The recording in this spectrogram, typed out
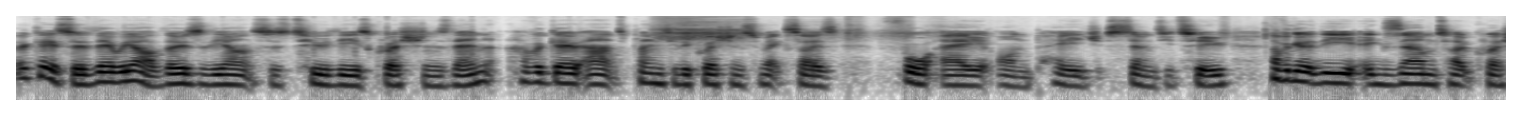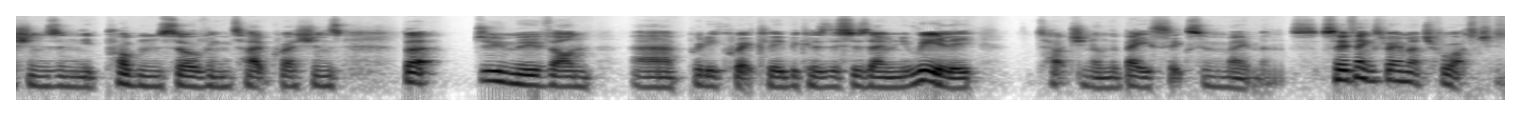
Okay, so there we are. Those are the answers to these questions then. Have a go at plenty of the questions from exercise 4a on page 72. Have a go at the exam type questions and the problem solving type questions, but do move on uh, pretty quickly because this is only really touching on the basics of moments. So thanks very much for watching.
